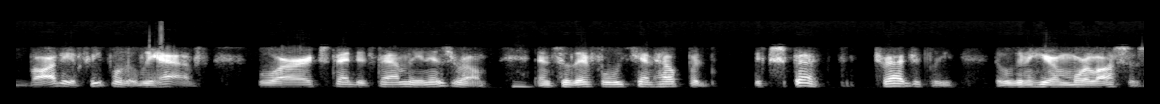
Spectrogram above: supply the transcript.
body of people that we have who are extended family in Israel. And so, therefore, we can't help but expect, tragically, that we're going to hear more losses.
